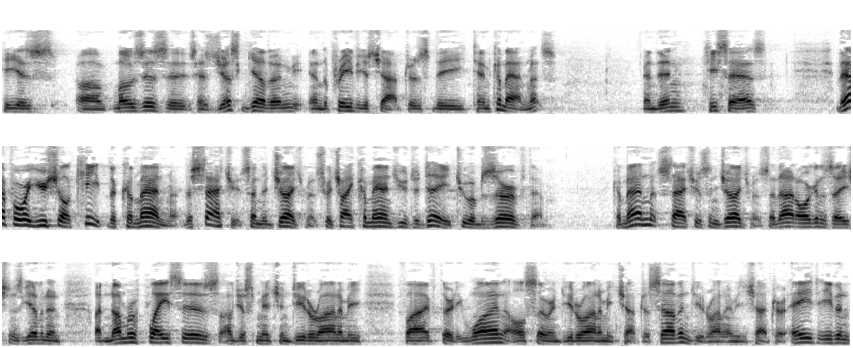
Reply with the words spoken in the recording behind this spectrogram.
he is uh, Moses is, has just given in the previous chapters the Ten Commandments. And then he says, Therefore you shall keep the commandment, the statutes, and the judgments, which I command you today to observe them. Commandments, statutes, and judgments. And that organization is given in a number of places. I'll just mention Deuteronomy 5:31, also in Deuteronomy chapter 7, Deuteronomy chapter 8, even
